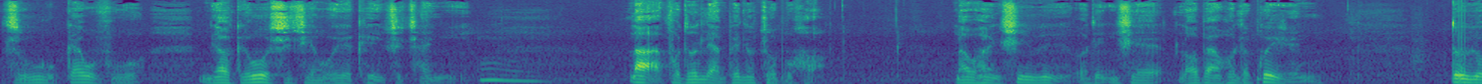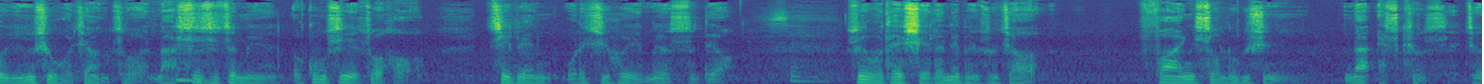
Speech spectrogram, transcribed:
职务该我服务，你要给我时间，我也可以去参与。嗯，那否则两边都做不好。那我很幸运，我的一些老板或者贵人。都有允许我这样做，那事实证明，我公司也做好，这边我的机会也没有失掉，是，所以我才写了那本书叫《Find Solution, Not Excuse》，就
